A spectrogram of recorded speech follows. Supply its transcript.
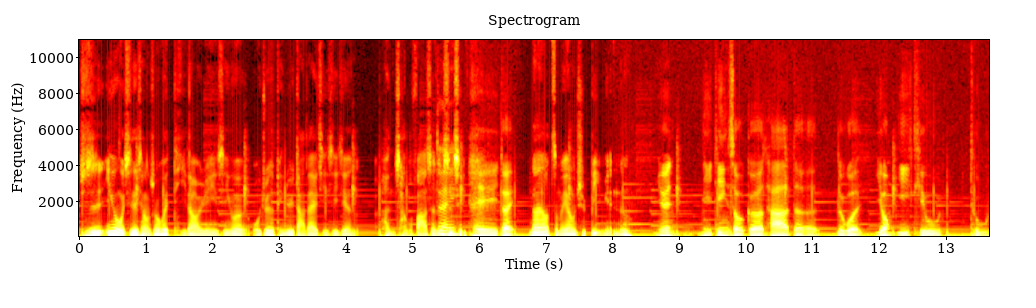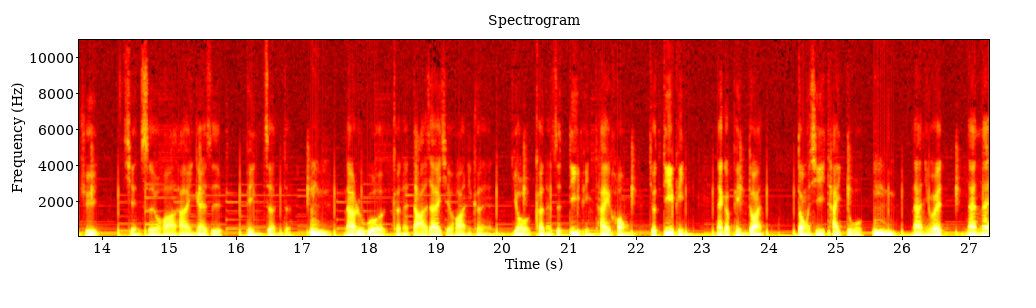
就是因为我其实想说会提到的原因，是因为我觉得频率打在一起是一件很常发生的事情。诶、对，那要怎么样去避免呢？因为你听一首歌，它的如果用 EQ 图去显示的话，它应该是平整的。嗯。那如果可能打在一起的话，你可能有可能是低频太轰，就低频那个频段东西太多，嗯。那你会那那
